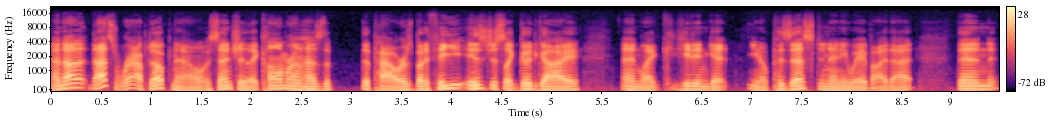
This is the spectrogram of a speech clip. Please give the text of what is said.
And that that's wrapped up now, essentially. Like Kamran Mhm. has the the powers, but if he is just like good guy and like he didn't get, you know, possessed in any way by that, then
